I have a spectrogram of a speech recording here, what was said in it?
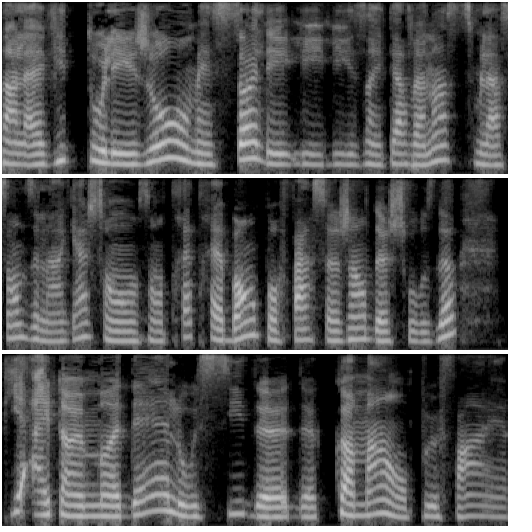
dans la vie de tous les jours? Mais ça, les, intervenants en stimulation du langage sont, très, très bons pour faire ce genre de choses-là. Puis être un modèle aussi de comment on peut faire.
